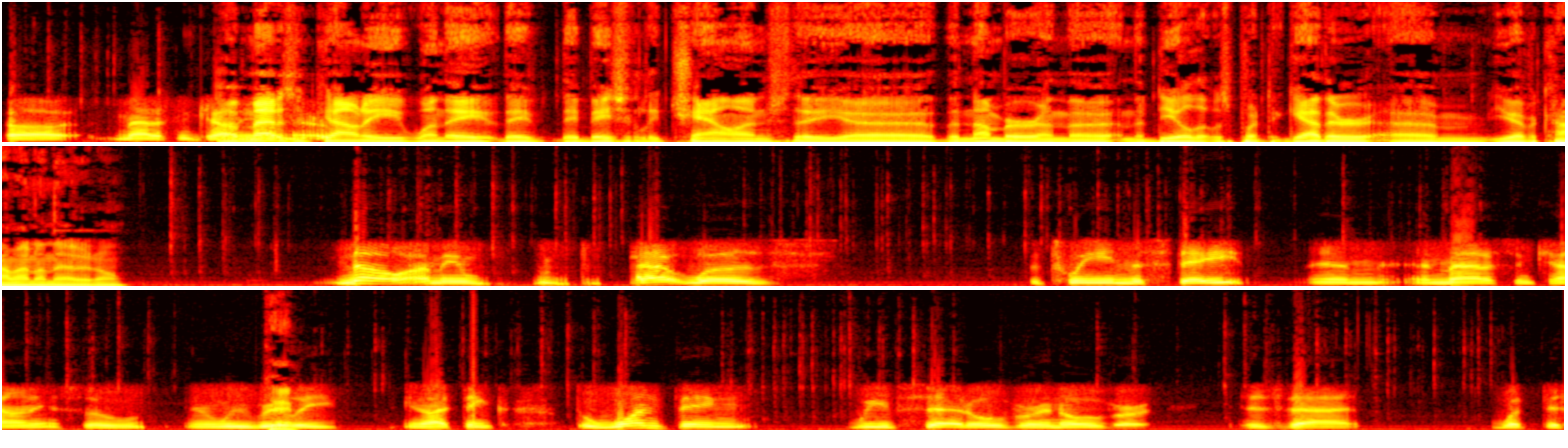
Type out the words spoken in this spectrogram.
Uh, Madison Uh, County. Madison. County, when they, they, they basically challenged the uh, the number and the and the deal that was put together. Um, you have a comment on that at all? No, I mean that was between the state and and Madison County. So you know, we really, you know, I think the one thing we've said over and over is that what the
